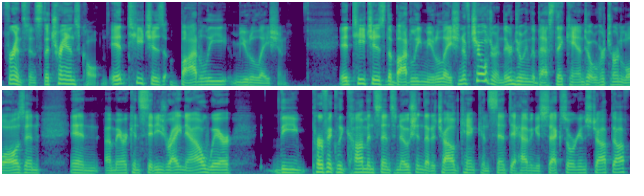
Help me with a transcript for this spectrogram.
for instance, the trans cult it teaches bodily mutilation. It teaches the bodily mutilation of children. They're doing the best they can to overturn laws in in American cities right now where the perfectly common sense notion that a child can't consent to having his sex organs chopped off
